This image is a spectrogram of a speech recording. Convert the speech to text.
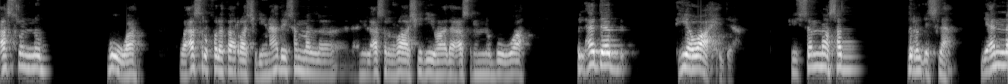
عصر النبوة وعصر الخلفاء الراشدين هذا يسمى يعني العصر الراشدي وهذا عصر النبوة في الأدب هي واحدة يسمى صدر صدر الإسلام. لأن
